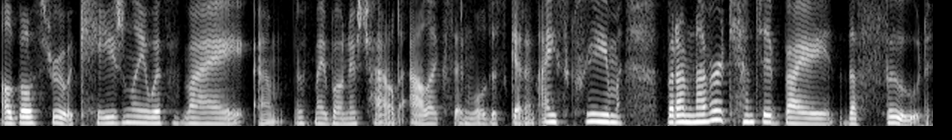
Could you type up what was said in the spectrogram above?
I'll go through occasionally with my um, with my bonus child Alex, and we'll just get an ice cream. But I'm never tempted by the food.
